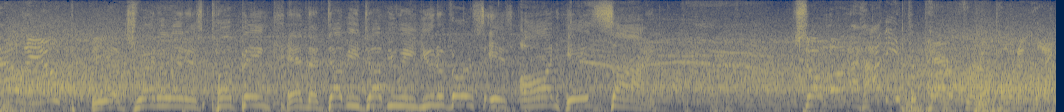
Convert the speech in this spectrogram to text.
Alley-oop! The adrenaline is pumping, and the WWE Universe is on his side. So, uh, how do you prepare for an opponent like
